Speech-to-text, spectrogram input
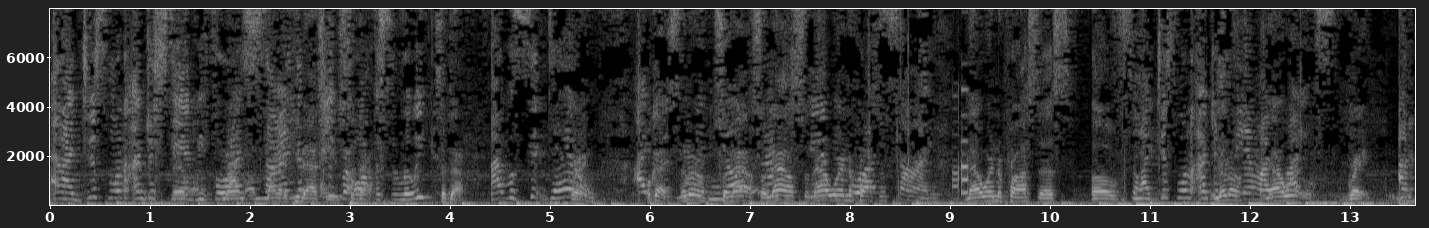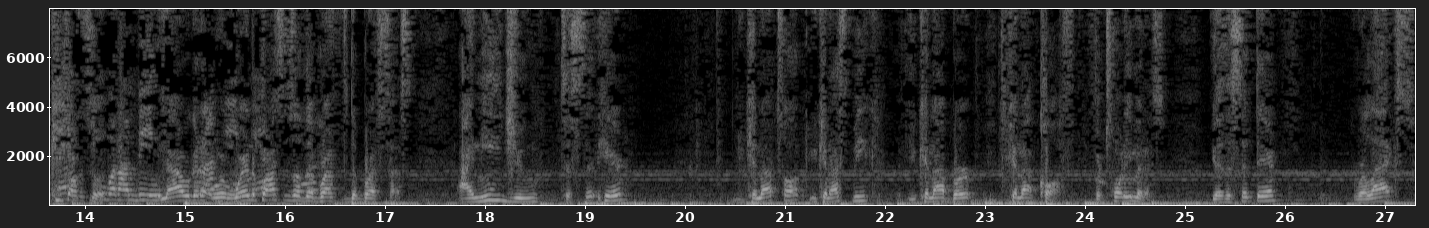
and I just want to understand before I sign gonna the paper, Officer Louis. Sit down. I will sit down. Right. I Okay, no, no, no. So now- so now- so now we're in the process. Now we're in the process of. So I just want to understand no. my now rights. we're great. I'm keep talking to it. what I'm being- Now we're gonna we're, we're in the process of the breath the breath test. I need you to sit here. You cannot talk. You cannot speak. You cannot burp. You cannot cough for 20 minutes. You have to sit there, relax,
